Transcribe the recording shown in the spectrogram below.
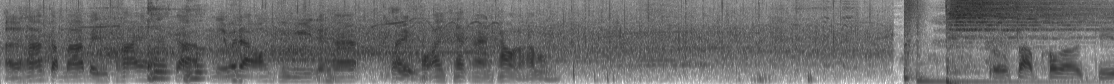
เอาละฮะกลับมาเป็นสุดท้ายนะฮะกับเนวดาออนทีวีนะฮะครับไปของไอแคกงานเข้าเหรอครับผมโทรศัพท์เข้ามาเมื่อกี้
